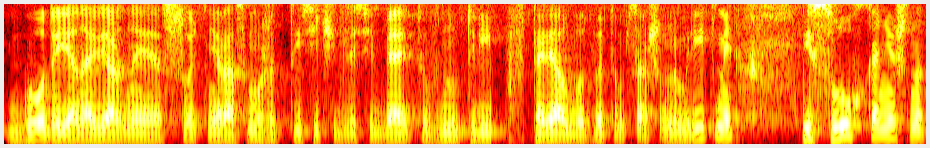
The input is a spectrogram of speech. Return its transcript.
годы я, наверное, сотни раз, может, тысячи для себя это внутри повторял вот в этом Сашином ритме. И слух, конечно.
